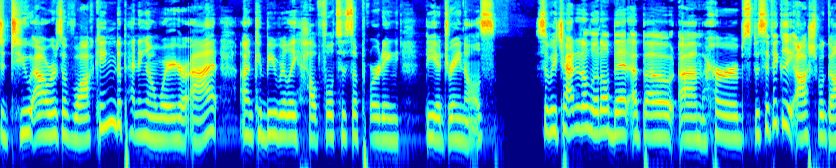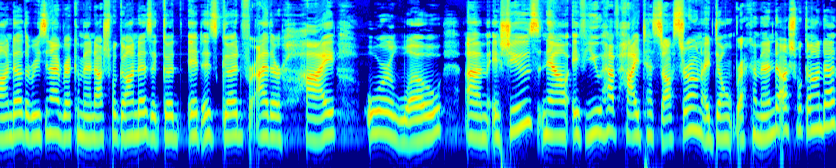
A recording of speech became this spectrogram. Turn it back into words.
to two hours of walking, depending on where you're at, um, can be really helpful to supporting the adrenals. So we chatted a little bit about um, herbs, specifically ashwagandha. The reason I recommend ashwagandha is it good. It is good for either high or low um, issues. Now, if you have high testosterone, I don't recommend ashwagandha.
